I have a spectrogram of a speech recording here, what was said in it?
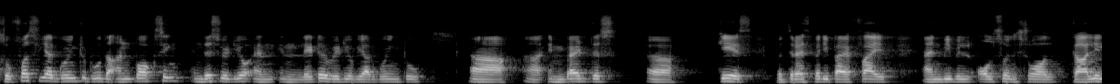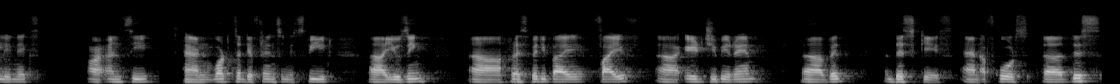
so first we are going to do the unboxing in this video and in later video we are going to embed this case with Raspberry Pi 5 and we will also install Kali Linux and see and what's the difference in speed uh, using uh, Raspberry Pi 5 uh, 8 GB RAM with this case and of course this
